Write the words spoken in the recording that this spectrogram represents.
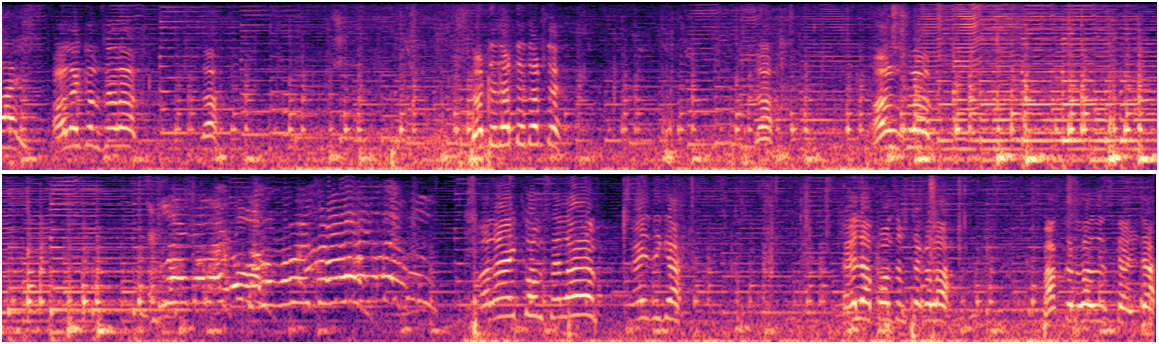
ভাই ওয়ালাইকুম সালাম ধরতে ধরতে ধরতে ওয়ালাইকুম সালাম সালাম এই দিকে এই লা পঞ্চাশ টাকা লা ভাগ করে লাল যা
